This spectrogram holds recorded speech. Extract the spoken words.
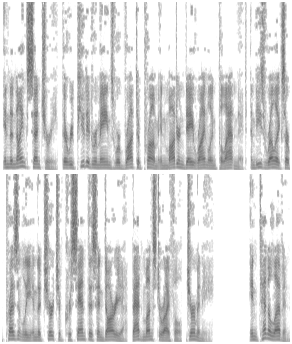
In the 9th century, their reputed remains were brought to Prüm in modern-day Rhineland-Palatinate, and these relics are presently in the Church of Chrysanthus and Daria, Bad Münstereifel, Germany. In 1011,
